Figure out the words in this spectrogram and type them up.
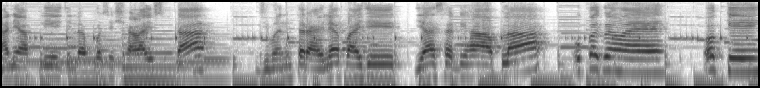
आणि आपली जिल्हा परिषद शाळा सुद्धा जिवंत राहिल्या पाहिजेत. यासाठी हा आपला उपक्रम आहे. ओके.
